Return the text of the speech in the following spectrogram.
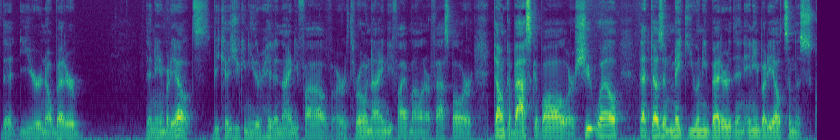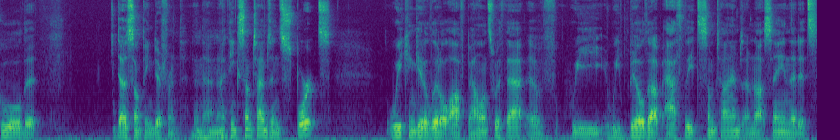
that you're no better than anybody else because you can either hit a 95 or throw a 95 mile an hour fastball or dunk a basketball or shoot well. That doesn't make you any better than anybody else in the school that does something different than that. And I mm-hmm. think sometimes in sports, we can get a little off balance with that of we we build up athletes sometimes. I'm not saying that it's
